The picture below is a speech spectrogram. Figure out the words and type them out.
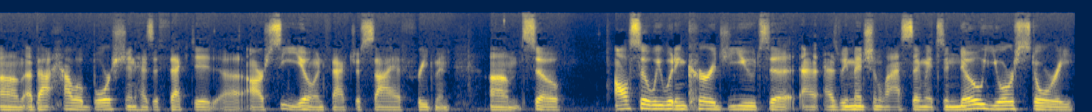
um, about how abortion has affected uh, our CEO, in fact, Josiah Friedman. Um, so, also, we would encourage you to, as we mentioned last segment, to know your story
